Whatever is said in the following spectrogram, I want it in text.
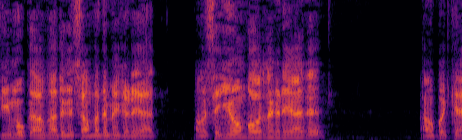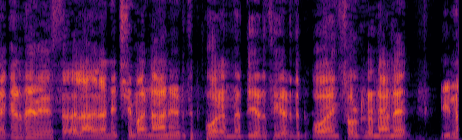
திமுகவுக்கும் அதுக்கு சம்மந்தமே கிடையாது. அவங்க செய்யவும் போறது கிடையாது. அவங்க போய் கேட்கறதே வேஸ்ட் அதில் அதெல்லாம் நிச்சயமா நான் எடுத்துட்டு போறேன். மத்திய அரசுக்கு எடுத்துட்டு போவேன் சொல்றேன் நானு. இன்னும்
